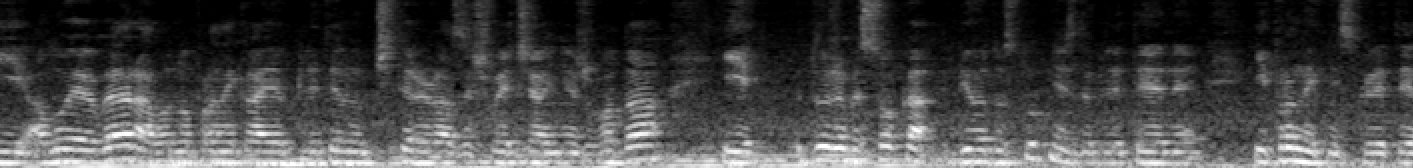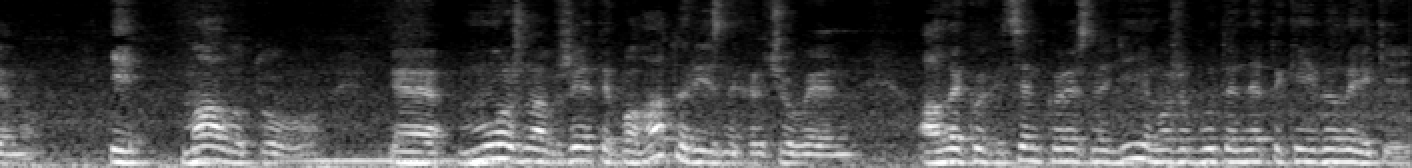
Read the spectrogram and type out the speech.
і алоє вера воно проникає в клітину в 4 рази швидше, ніж вода, і дуже висока біодоступність до клітини і проникність в клітину. І мало того, е, можна вжити багато різних речовин, але коефіцієнт корисної дії може бути не такий великий.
